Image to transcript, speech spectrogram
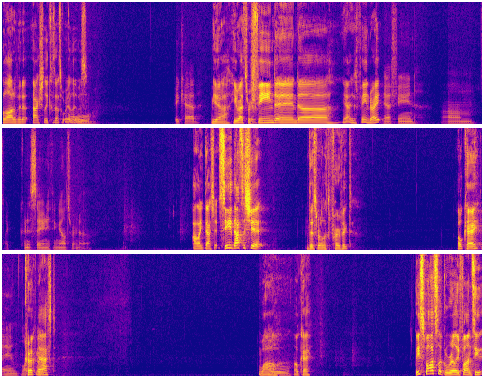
A lot of it, actually, because that's where he lives. Ooh. Big cab. Yeah, he rides for Fiend and uh yeah, just Fiend, right? Yeah, fiend. Um, I couldn't say anything else right now. I like that shit. See, that's the shit. This rail looks perfect. Okay, Damn. long crook mast. Wow. Ooh. Okay. These spots look really fun. See,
